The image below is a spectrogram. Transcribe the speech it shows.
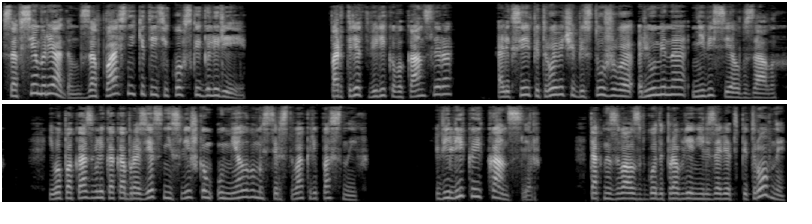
Совсем рядом, в запаснике Третьяковской галереи портрет великого канцлера Алексея Петровича Бестужева-Рюмина не висел в залах. Его показывали как образец не слишком умелого мастерства крепостных. Великий канцлер так называлась в годы правления Елизаветы Петровны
